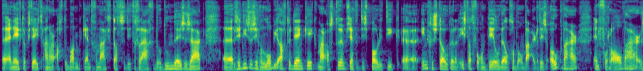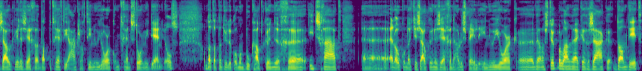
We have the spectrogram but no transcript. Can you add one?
Uh, en heeft ook steeds aan haar achterban bekendgemaakt dat ze dit graag wil doen, deze zaak. Uh, er zit niet zozeer een lobby achter, denk ik. Maar als Trump zegt het is politiek ingestoken, dan is dat voor een deel wel gewoon waar. Dat is ook waar. En vooral waar, zou ik willen zeggen, wat betreft die aanklacht in New York omtrent Stormy Daniels. Omdat dat natuurlijk om een boekhoudkundig iets gaat. Uh, en ook omdat je zou kunnen zeggen, nou, er spelen in New York uh, wel een stuk belangrijkere zaken dan dit.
